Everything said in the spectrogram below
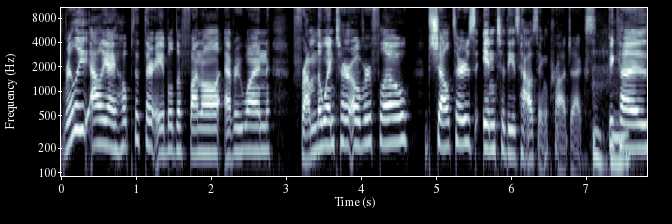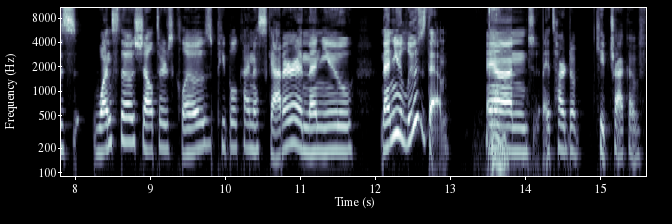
really, Ali, I hope that they're able to funnel everyone from the winter overflow shelters into these housing projects mm-hmm. because once those shelters close, people kind of scatter and then you then you lose them. And it's hard to keep track of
